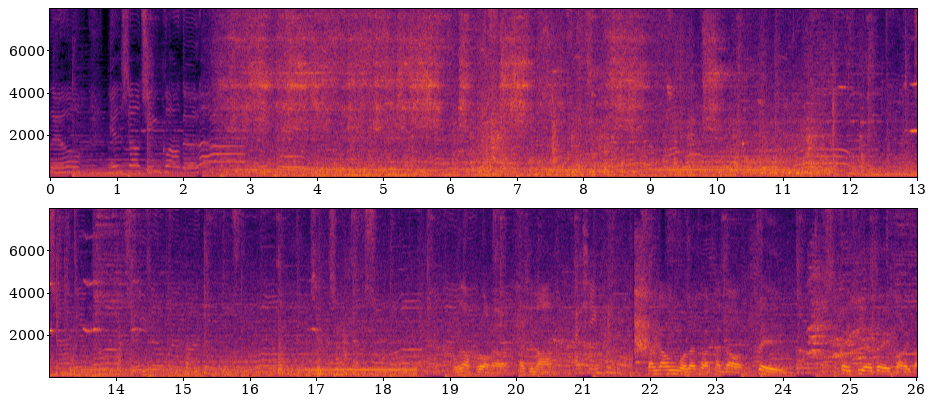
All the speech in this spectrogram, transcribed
流，年少轻狂的爱。到芙蓉了，开心吗？开心。刚刚我在突然看到被被第二队放了一张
